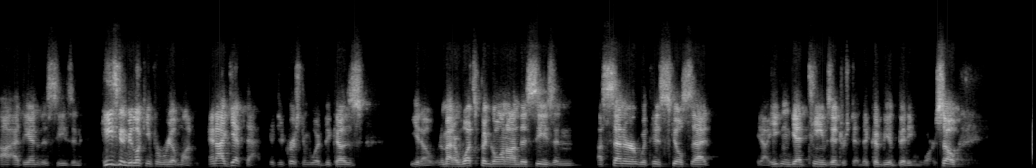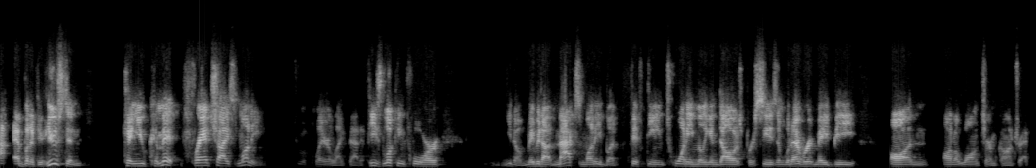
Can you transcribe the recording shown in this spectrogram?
uh, at the end of the season. He's going to be looking for real money, and I get that if you're Christian Wood because you know no matter what's been going on this season, a center with his skill set, you know, he can get teams interested. There could be a bidding war. So, but if you're Houston, can you commit franchise money to a player like that. If he's looking for, you know, maybe not max money, but 15, 20 million dollars per season, whatever it may be on on a long-term contract.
